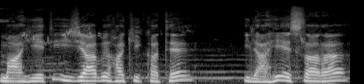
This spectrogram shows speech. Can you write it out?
mahiyeti icabı hakikate, ilahi esrara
